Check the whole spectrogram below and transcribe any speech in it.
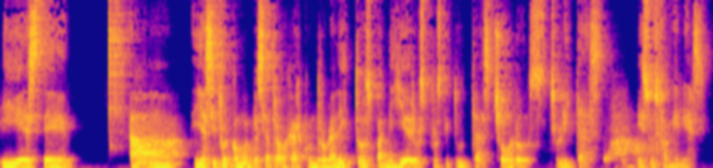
Y este, Ah, y así fue como empecé a trabajar con drogadictos, pandilleros, prostitutas, cholos, cholitas y sus familias.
